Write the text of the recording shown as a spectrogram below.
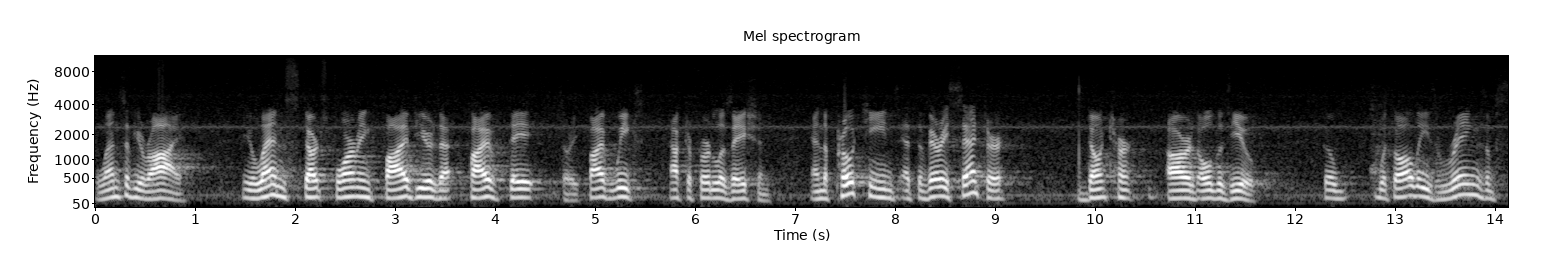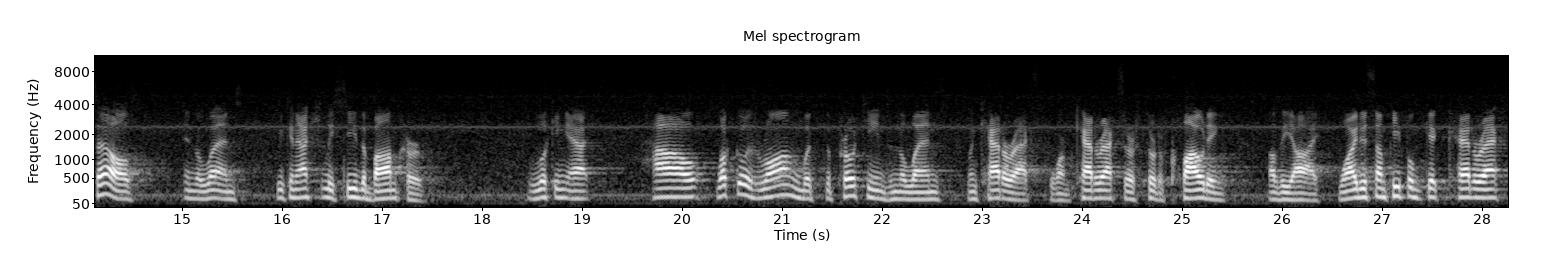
Lens of your eye. Your lens starts forming five years at five day, sorry, five weeks after fertilization. And the proteins at the very center don't turn are as old as you. So with all these rings of cells in the lens, we can actually see the bomb curve, looking at how, what goes wrong with the proteins in the lens when cataracts form. Cataracts are sort of clouding of the eye. Why do some people get cataracts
